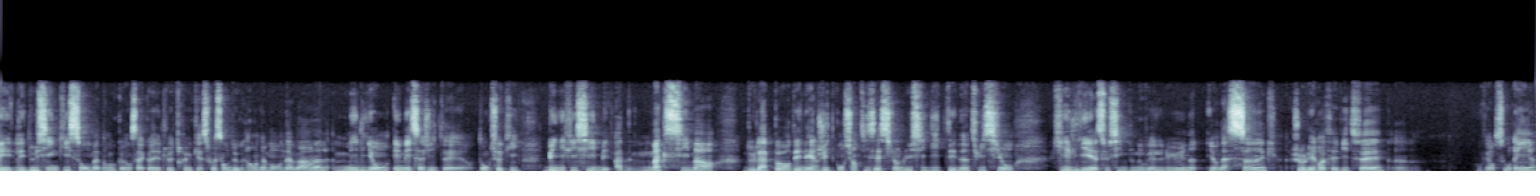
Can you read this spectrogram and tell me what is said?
et les deux signes qui sont, maintenant vous commencez à connaître le truc, à 60 degrés en amont, en aval, mes lions et mes sagittaires. Donc ceux qui bénéficient, mais ad maxima, de l'apport d'énergie, de conscientisation, de lucidité, d'intuition, qui est lié à ce cycle de nouvelle lune, il y en a cinq, je les refais vite fait, hein, vous pouvez en sourire,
